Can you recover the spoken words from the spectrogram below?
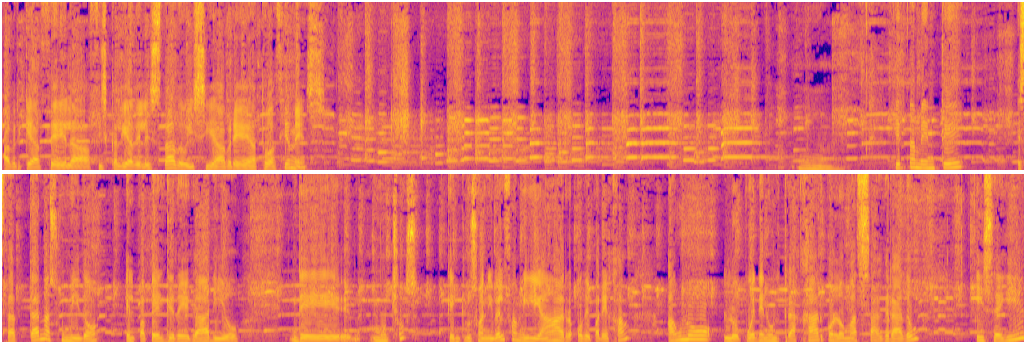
A ver qué hace la Fiscalía del Estado y si abre actuaciones. Mm, ciertamente está tan asumido el papel gregario de muchos que incluso a nivel familiar o de pareja a uno lo pueden ultrajar con lo más sagrado y seguir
